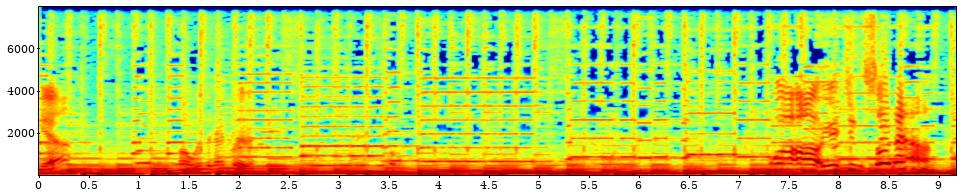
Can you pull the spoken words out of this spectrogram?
Yeah? Oh, where's the calculator? Whoa, you're too slow down.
